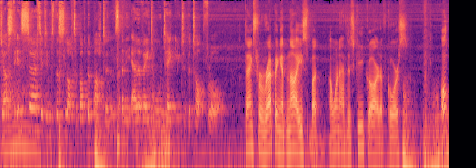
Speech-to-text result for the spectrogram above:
Just insert it into the slot above the buttons, and the elevator will take you to the top floor. thanks for wrapping it nice, but I want to have this key card, of course. Oh,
